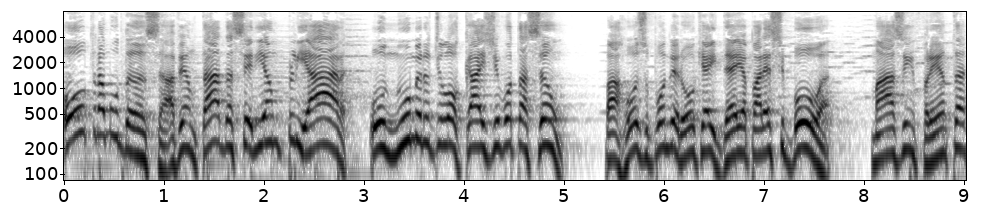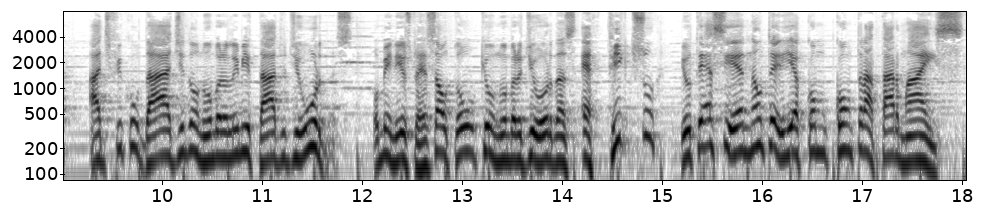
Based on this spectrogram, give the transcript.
outra mudança aventada seria ampliar o número de locais de votação. Barroso ponderou que a ideia parece boa, mas enfrenta a dificuldade do número limitado de urnas. O ministro ressaltou que o número de urnas é fixo e o TSE não teria como contratar mais.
